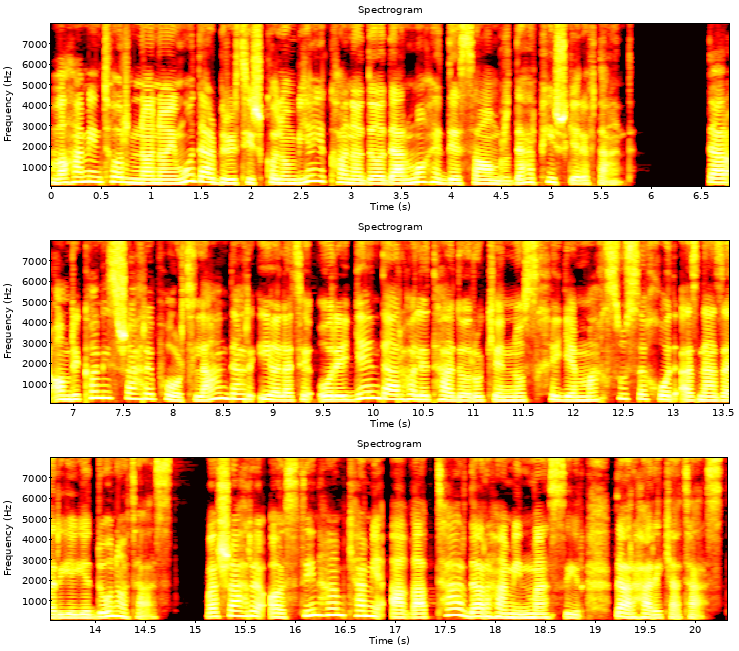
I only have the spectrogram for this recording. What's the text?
و همینطور نانایمو در بریتیش کلمبیای کانادا در ماه دسامبر در پیش گرفتند. در آمریکا نیز شهر پورتلند در ایالت اورگن در حال تدارک نسخه مخصوص خود از نظریه دونات است. و شهر آستین هم کمی عقبتر در همین مسیر در حرکت است.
